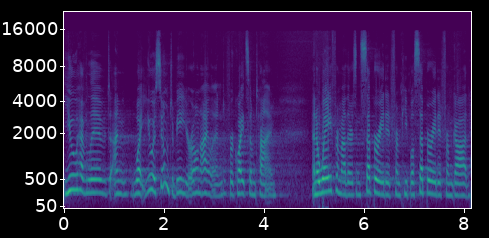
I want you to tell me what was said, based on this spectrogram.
you have lived on what you assume to be your own island for quite some time, and away from others, and separated from people, separated from God.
